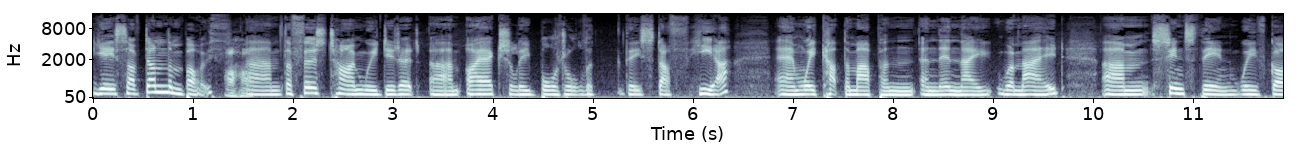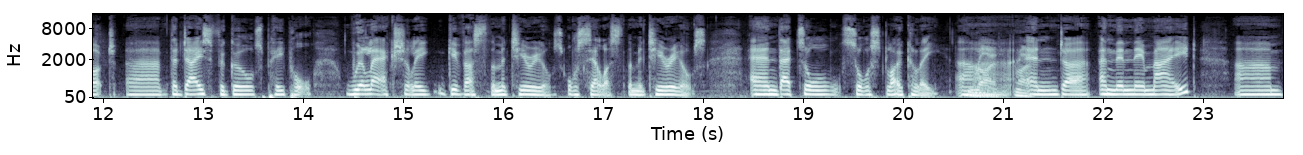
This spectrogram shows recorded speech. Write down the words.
yes, I've done them both. Uh-huh. Um, the first time we did it, um, I actually bought all the the stuff here, and we cut them up, and and then they were made. Um, since then, we've got uh, the Days for Girls people will actually give us the materials or sell us the materials, and that's all sourced locally. Uh, Right, right. And uh, and then they're made. Um,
